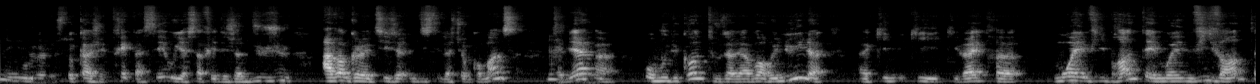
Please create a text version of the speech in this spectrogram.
où le stockage est très tassé, où ça fait déjà du jus avant que la distillation commence, eh bien, euh, au bout du compte, vous allez avoir une huile euh, qui, qui, qui va être euh, moins vibrante et moins vivante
